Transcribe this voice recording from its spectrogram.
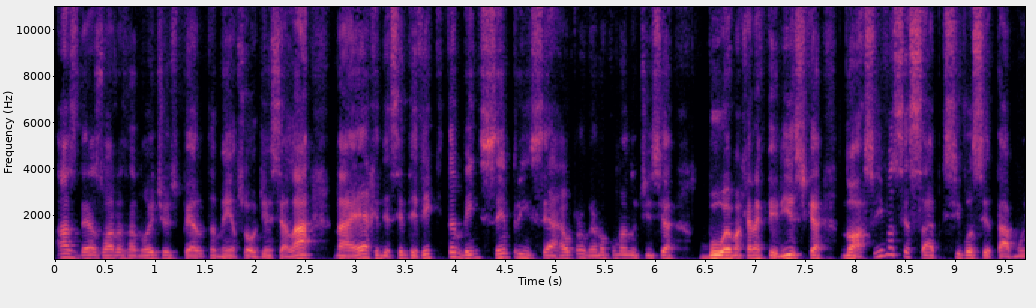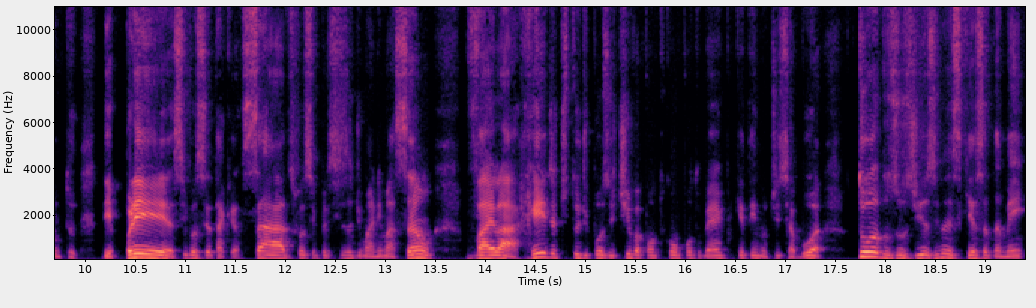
às 10 horas da noite. Eu espero também a sua audiência lá na RDC TV, que também sempre encerra o programa com uma notícia boa, é uma característica nossa. E você sabe que se você está muito deprê, se você está cansado, se você precisa de uma animação, vai lá, redeatitudepositiva.com.br, porque tem notícia boa todos os dias. E não esqueça também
